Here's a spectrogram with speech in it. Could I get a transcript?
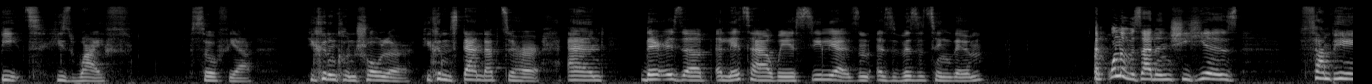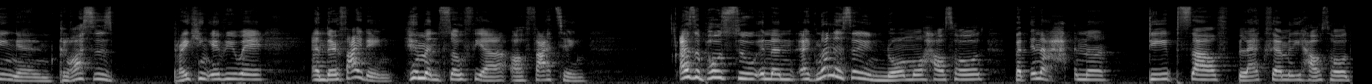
beat his wife, Sofia he couldn't control her. He couldn't stand up to her. And there is a, a letter where Celia is, is visiting them. And all of a sudden, she hears thumping and glasses breaking everywhere. And they're fighting. Him and Sofia are fighting. As opposed to in a like not necessarily normal household, but in a in a deep south black family household,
